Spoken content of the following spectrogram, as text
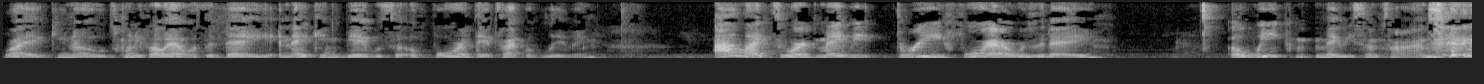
like, you know, 24 hours a day and they can be able to afford that type of living. I like to work maybe three, four hours a day, a week maybe sometimes.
